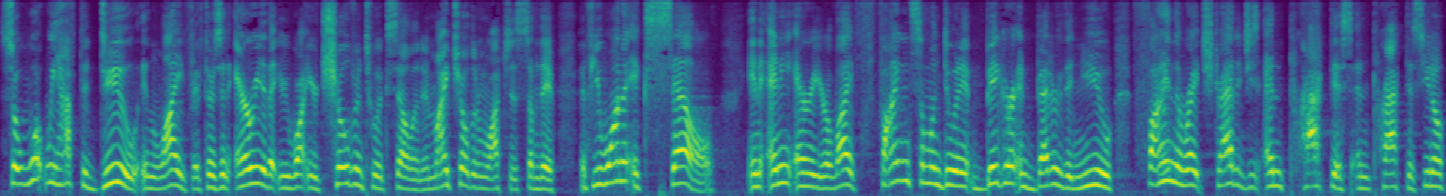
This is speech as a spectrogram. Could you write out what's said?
So what we have to do in life, if there's an area that you want your children to excel in, and my children watch this someday, if you want to excel in any area of your life, find someone doing it bigger and better than you, find the right strategies and practice and practice. You know,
